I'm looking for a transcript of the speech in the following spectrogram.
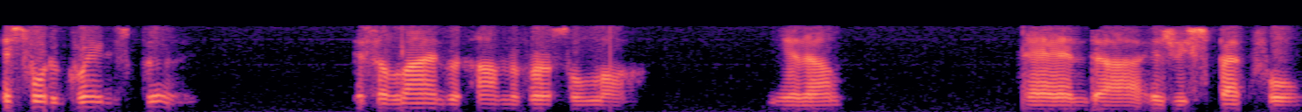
it's for the greatest good. It's aligned with omniversal law, you know, and uh, is respectful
